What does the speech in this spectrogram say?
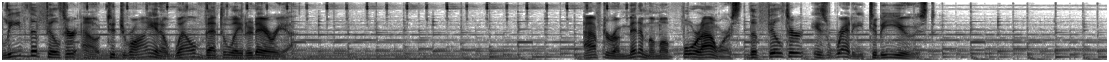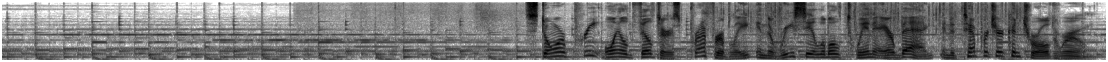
Leave the filter out to dry in a well-ventilated area. After a minimum of 4 hours, the filter is ready to be used. Store pre-oiled filters preferably in the resealable twin air bag in a temperature-controlled room.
